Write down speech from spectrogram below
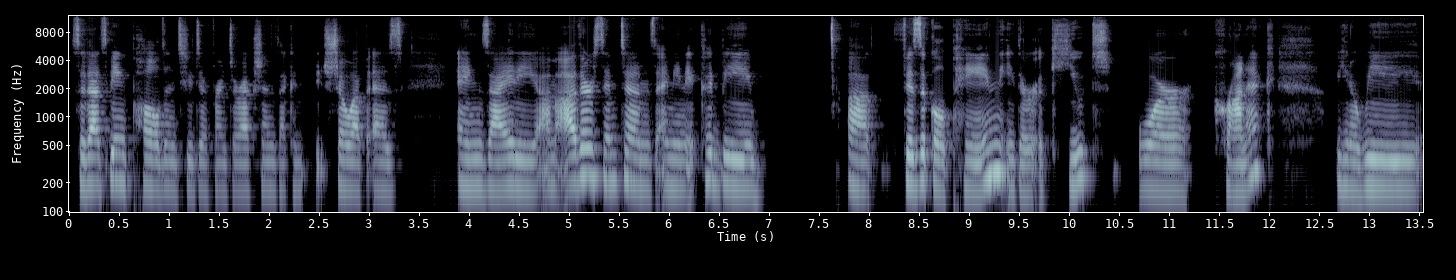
so that's being pulled in two different directions that could show up as anxiety. Um, other symptoms i mean it could be uh, physical pain either acute or chronic. You know we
